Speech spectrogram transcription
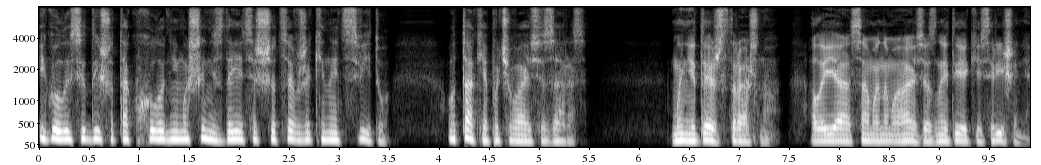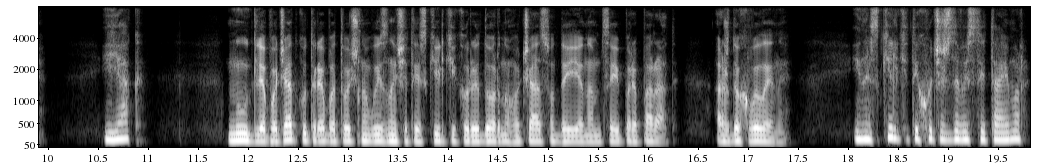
І коли сидиш отак у холодній машині, здається, що це вже кінець світу. Отак я почуваюся зараз. Мені теж страшно, але я саме намагаюся знайти якесь рішення. І як? Ну, для початку треба точно визначити, скільки коридорного часу дає нам цей препарат, аж до хвилини. І наскільки ти хочеш завести таймер?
